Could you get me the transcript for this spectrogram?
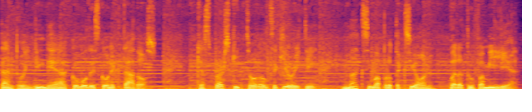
tanto en línea como desconectados. Kaspersky Total Security, máxima protección para tu familia.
